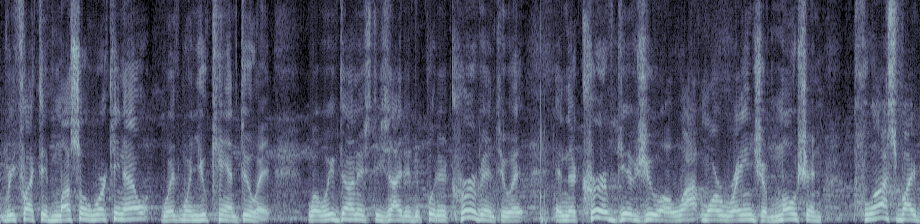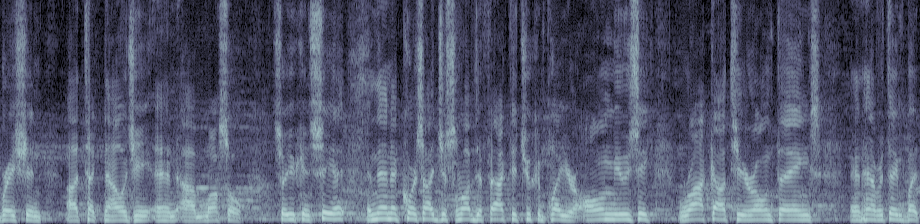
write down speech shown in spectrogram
reflective muscle working out when you can't do it. What we've done is decided to put a curve into it, and the curve gives you a lot more range of motion plus vibration uh, technology and uh, muscle. So you can see it. And then, of course, I just love the fact that you can play your own music, rock out to your own things, and everything. But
